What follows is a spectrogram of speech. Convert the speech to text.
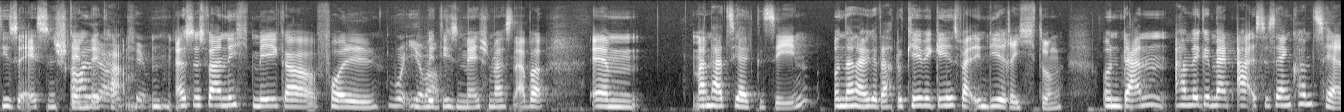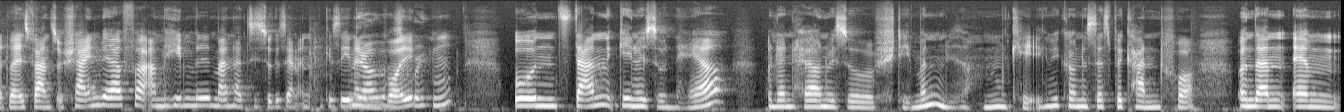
diese Essensstände Ah, ja, kamen. okay. Mhm. Also es war nicht mega voll mit wart. diesen Menschenmassen, aber ähm, man hat sie halt gesehen und dann haben wir gedacht, okay, wir gehen jetzt mal in die Richtung. Und dann haben wir gemerkt, ah, es ist ein Konzert, weil es waren so Scheinwerfer am Himmel, man hat sie so gesehen, an- gesehen Ja, an den das ist cool. Wolken. Und dann gehen wir so näher und dann hören wir so Stimmen. Und wir so, hm, okay, irgendwie kommt uns das bekannt vor. Und dann ähm,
